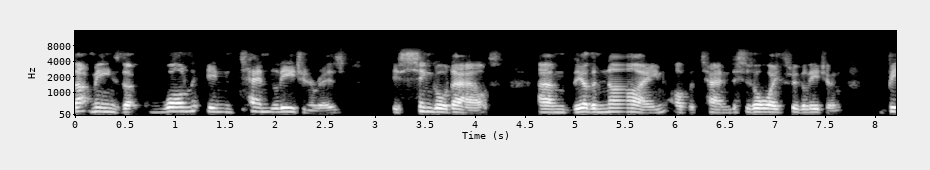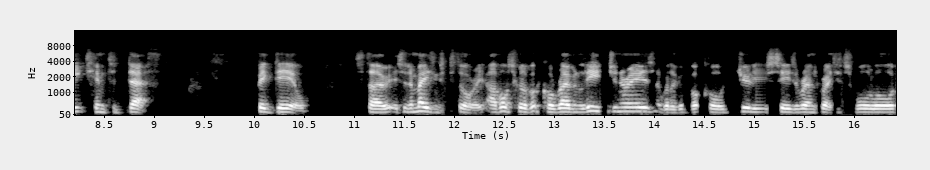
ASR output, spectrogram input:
That means that one in ten legionaries is singled out, and the other nine of the ten, this is all the way through the Legion, beat him to death big deal. So it's an amazing story. I've also got a book called Roman Legionaries. I've got a book called Julius Caesar, Rome's Greatest Warlord.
